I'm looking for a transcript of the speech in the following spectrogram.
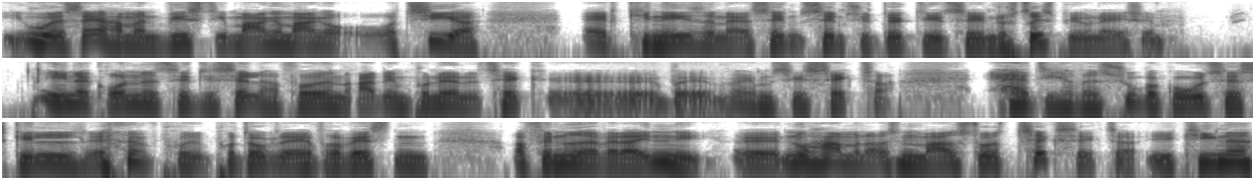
i USA har man vidst i mange, mange årtier, at kineserne er sind, sindssygt dygtige til industrispionage. En af grundene til, at de selv har fået en ret imponerende tech øh, hvad kan man sige, sektor, er, at de har været super gode til at skille øh, produkter af fra Vesten og finde ud af, hvad der er inde i. Øh, nu har man også en meget stor tech-sektor i Kina.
